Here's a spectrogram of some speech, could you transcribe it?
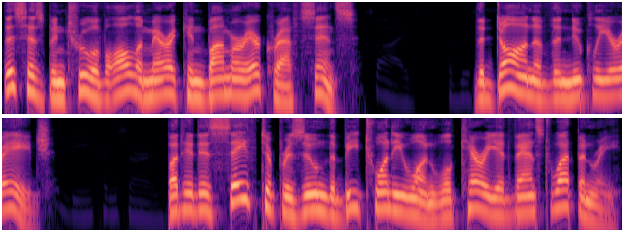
This has been true of all American bomber aircraft since the dawn of the nuclear age. But it is safe to presume the B 21 will carry advanced weaponry.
